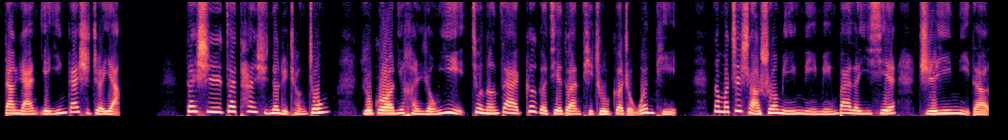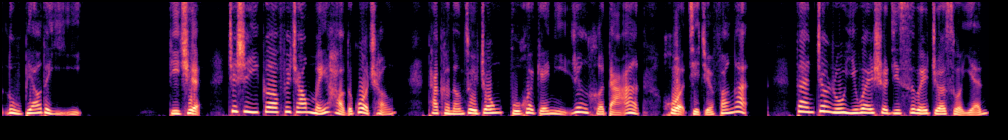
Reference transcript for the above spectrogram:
当然也应该是这样。但是在探寻的旅程中，如果你很容易就能在各个阶段提出各种问题，那么至少说明你明白了一些指引你的路标的意义。的确，这是一个非常美好的过程。它可能最终不会给你任何答案或解决方案，但正如一位设计思维者所言，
